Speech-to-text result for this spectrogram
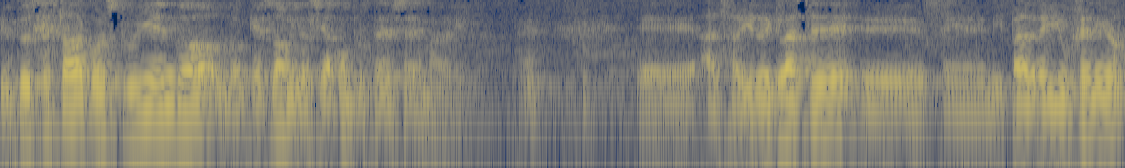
y entonces estaba construyendo lo que es la Universidad Complutense de Madrid. Eh, al salir de clase, eh, eh, mi padre y Eugenio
